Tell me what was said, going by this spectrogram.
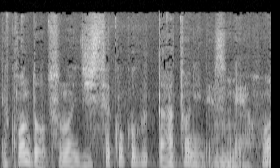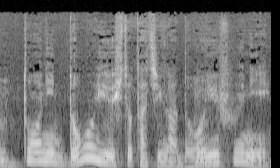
で今度、その実際広告打った後にですね、本当にどういう人たちがどういうふうに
